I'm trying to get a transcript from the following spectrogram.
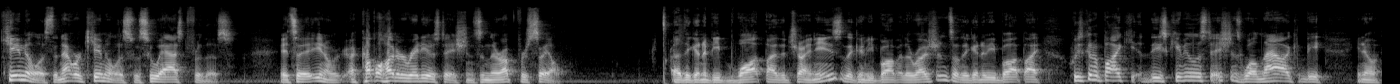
Cumulus, the network Cumulus, was who asked for this. It's a, you know, a couple hundred radio stations and they're up for sale. Are they going to be bought by the Chinese? Are they going to be bought by the Russians? Are they going to be bought by who's going to buy these cumulus stations? Well, now it can be, you know.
